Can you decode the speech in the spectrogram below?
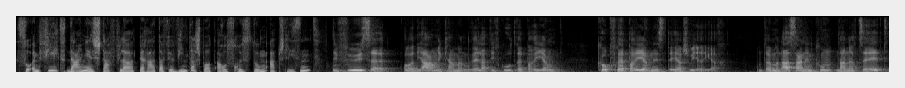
so empfiehlt Daniel Staffler, Berater für Wintersportausrüstung, abschließend. Die Füße oder die Arme kann man relativ gut reparieren. Kopf reparieren ist eher schwieriger. Und wenn man das einen Kunden dann erzählt,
